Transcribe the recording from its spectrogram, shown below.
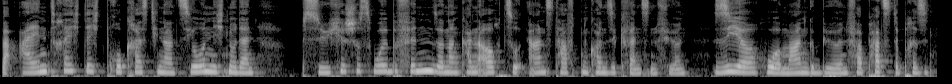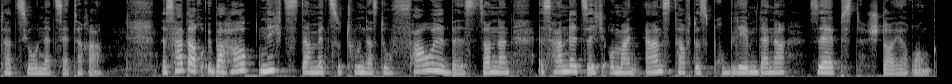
beeinträchtigt Prokrastination nicht nur dein psychisches Wohlbefinden, sondern kann auch zu ernsthaften Konsequenzen führen. Siehe hohe Mahngebühren, verpatzte Präsentationen etc. Das hat auch überhaupt nichts damit zu tun, dass du faul bist, sondern es handelt sich um ein ernsthaftes Problem deiner Selbststeuerung.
